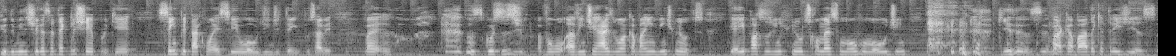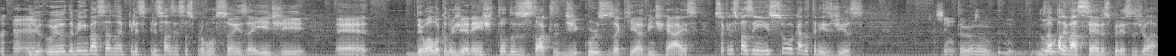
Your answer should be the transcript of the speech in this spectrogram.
O Udemy chega a ser até clichê, porque sempre tá com esse loading de tempo, sabe? Vai, os cursos vão, a 20 reais vão acabar em 20 minutos. E aí passa os 20 minutos, começa um novo loading que vai acabar daqui a 3 dias. É. O, o Udemy é embaçado, né? Porque eles, eles fazem essas promoções aí de... É, deu a louca no gerente, todos os estoques de cursos aqui a 20 reais. Só que eles fazem isso a cada 3 dias. Sim. Então, não, não dá pra levar a sério os preços de lá.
